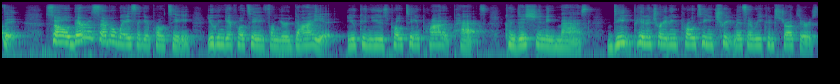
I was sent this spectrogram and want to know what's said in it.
of it. So there are several ways to get protein. You can get protein from your diet. You can use protein product packs, conditioning mask, deep penetrating protein treatments and reconstructors.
